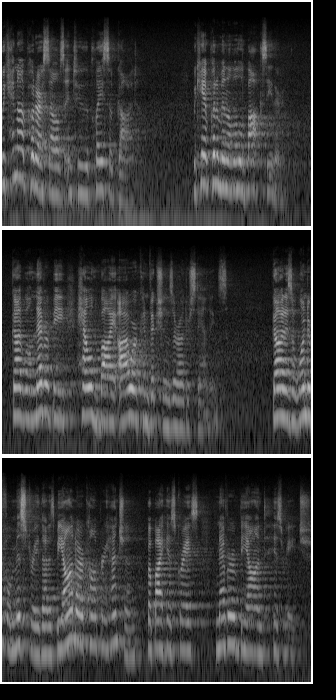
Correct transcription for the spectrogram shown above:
We cannot put ourselves into the place of God. We can't put him in a little box either. God will never be held by our convictions or understandings. God is a wonderful mystery that is beyond our comprehension, but by his grace, never beyond his reach.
